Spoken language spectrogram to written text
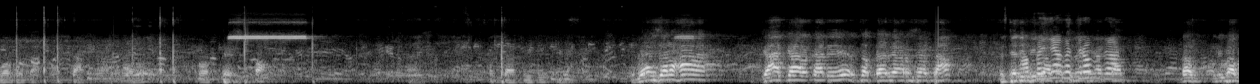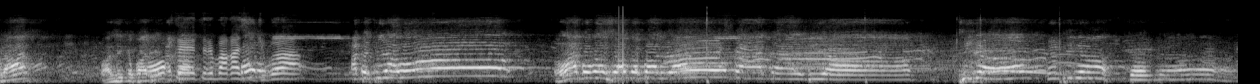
mau minta mantap protes tok. Dia. Kemudian saudara gagal kali untuk dari Arseta HP-nya pindah ngedrop, dengan Dan. 15 masih kembali. Oke, terima kasih juga. ada dia oh lagu masa kembali. Oh gagal dia. Dia dia gagal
